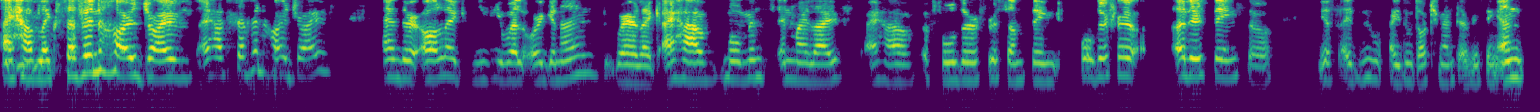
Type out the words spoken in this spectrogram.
I have like seven hard drives. I have seven hard drives, and they're all like really well organized. Where like I have moments in my life. I have a folder for something, folder for other things. So yes i do i do document everything. And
